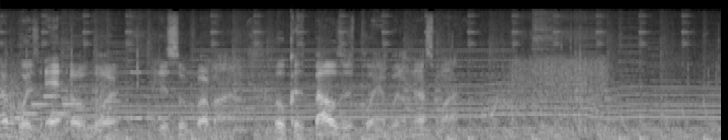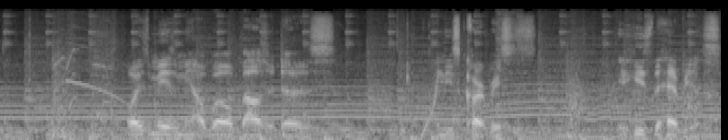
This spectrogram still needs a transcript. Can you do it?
That boy's at. Oh lord, they're so far behind. Oh, cause Bowser's playing with him. That's why. Always amazes me how well Bowser does in these kart races. He's the heaviest.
